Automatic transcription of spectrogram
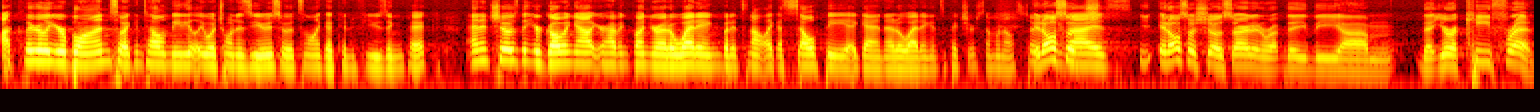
uh, clearly you're blonde, so I can tell immediately which one is you, so it's not like a confusing pic. And it shows that you're going out, you're having fun, you're at a wedding, but it's not like a selfie again at a wedding. It's a picture someone else took. It also it also shows. Sorry to interrupt. The the um, that you're a key friend.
